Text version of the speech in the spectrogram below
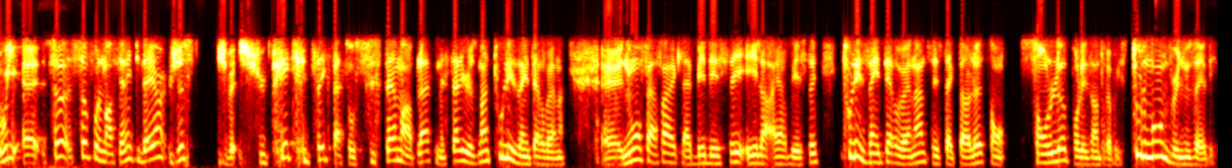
Oui, euh, ça, ça faut le mentionner. Puis d'ailleurs, juste, je, suis très critique face au système en place, mais sérieusement, tous les intervenants. Euh, nous, on fait affaire avec la BDC et la RBC. Tous les intervenants de ces secteurs-là sont sont là pour les entreprises. Tout le monde veut nous aider.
